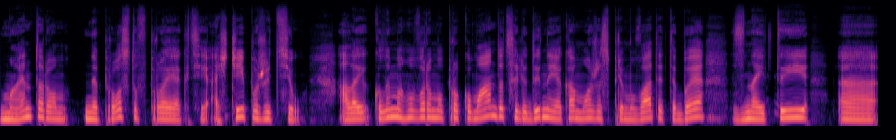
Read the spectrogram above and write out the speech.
ментором не просто в проєкті, а ще й по життю. Але коли ми говоримо про команду, це людина, яка може спрямувати тебе знайти. Е,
